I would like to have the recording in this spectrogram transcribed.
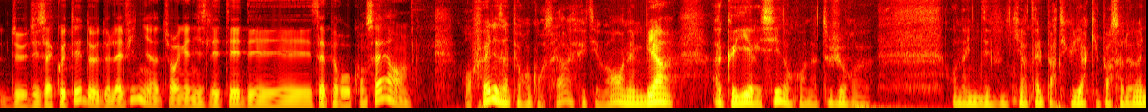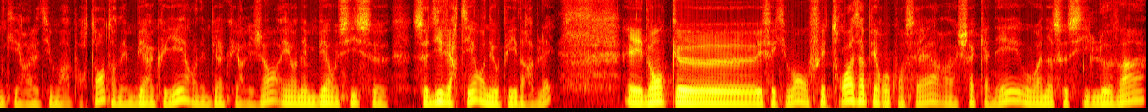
des à côté de, de la vigne. Tu organises l'été des apéros-concerts. On fait des apéros-concerts, effectivement. On aime bien accueillir ici, donc on a toujours... Euh, on a une, clientèle particulière qui passe au domaine qui est relativement importante. On aime bien accueillir, on aime bien accueillir les gens et on aime bien aussi se, divertir. On est au pays de Rabelais. Et donc, euh, effectivement, on fait trois apéros-concerts chaque année où on associe le vin,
